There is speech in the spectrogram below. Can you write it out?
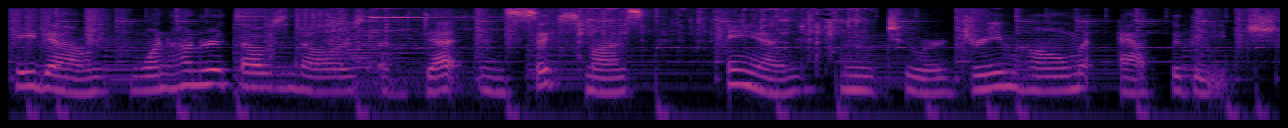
pay down $100,000 of debt in six months, and move to her dream home at the beach.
